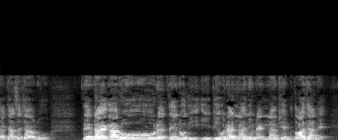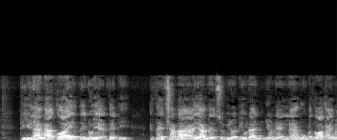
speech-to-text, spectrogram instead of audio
ယောက်ျား16ယောက်တို့ သင်္ဒါယကာတို့တဲ့သင်တို့ဒီဤဒေဝရလမ်းညွန်တဲ့လမ်းဖြင့်မသွားကြနဲ့ဒီလမ်းကသွားရင်သင်တို့ရဲ့အသက်တွေအသက်ချမ်းသာရမယ်ဆိုပြီးတော့ဒေဝရညွန်တဲ့လမ်းကိုမသွားခိုင်းမ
